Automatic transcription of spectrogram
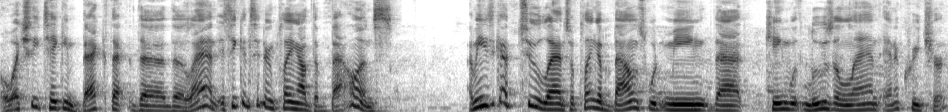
Oh, actually taking back that the, the land. Is he considering playing out the balance? I mean, he's got two lands, so playing a balance would mean that King would lose a land and a creature.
